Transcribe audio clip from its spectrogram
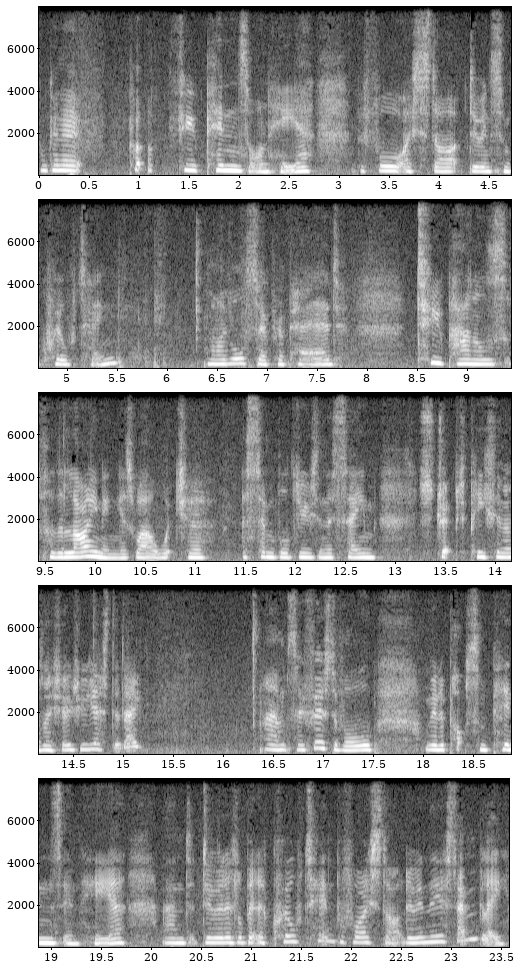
I'm going to put a few pins on here before I start doing some quilting. And I've also prepared two panels for the lining as well, which are assembled using the same stripped piecing as I showed you yesterday. Um, so first of all, I'm going to pop some pins in here and do a little bit of quilting before I start doing the assembly.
